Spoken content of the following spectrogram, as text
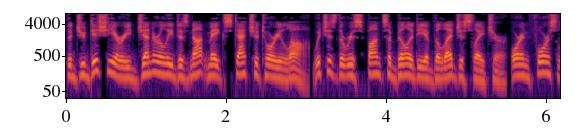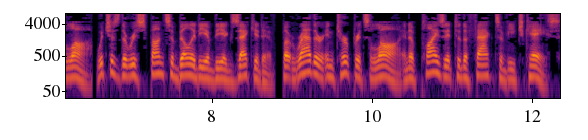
the judiciary generally does not make statutory law which is the responsibility of the legislature or enforce law which is the responsibility of the executive, but rather interprets law and applies it to the facts of each case.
